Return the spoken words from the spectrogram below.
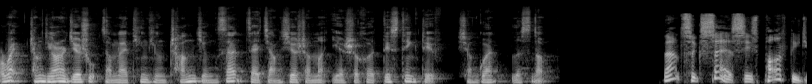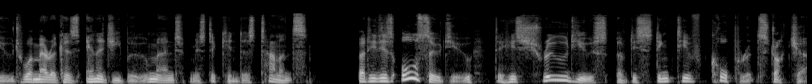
Alright，场景二结束，咱们来听听场景三在讲些什么，也是和 distinctive 相关。Listen up。 That success is partly due to America's energy boom and Mr. Kinder's talents, but it is also due to his shrewd use of distinctive corporate structure.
